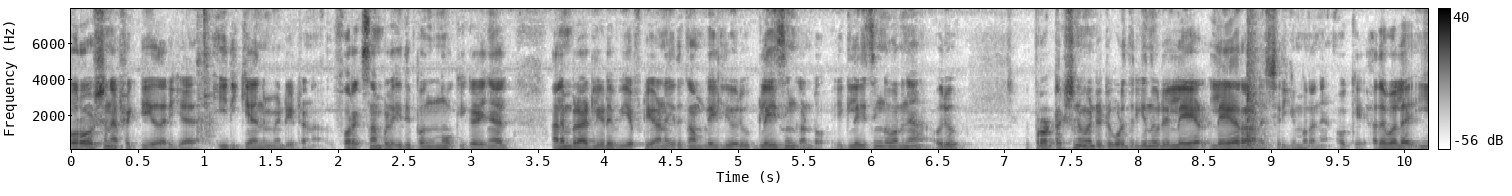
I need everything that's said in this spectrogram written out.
കൊറോഷൻ എഫക്റ്റ് ചെയ്തിരിക്കാൻ ഇരിക്കാനും വേണ്ടിയിട്ടാണ്. ഫോർ എക്സാമ്പിൾ ഇതിപ്പം നോക്കിക്കഴിഞ്ഞാൽ അലം ബ്രാഡ്ലിയുടെ വി എഫ് ഡി ആണ്. ഇത് കംപ്ലീറ്റ്ലി ഒരു ഗ്ലേസിംഗ് കണ്ടോ? ഈ ഗ്ലേസിംഗ് എന്ന് പറഞ്ഞാൽ ഒരു പ്രൊട്ടക്ഷന് വേണ്ടിയിട്ട് കൊടുത്തിരിക്കുന്ന ഒരു ലെയർ ലെയറാണ് ശരിക്കും പറഞ്ഞാൽ. ഓക്കെ അതേപോലെ ഈ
